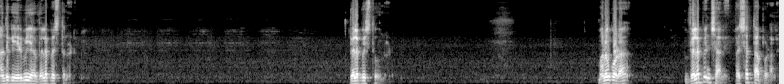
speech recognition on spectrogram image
అందుకే ఇర్మియా విలపిస్తున్నాడు. విలపిస్తూ ఉన్నాడు మనం కూడా విలపించాలి పశ్చత్తాపడాలి.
